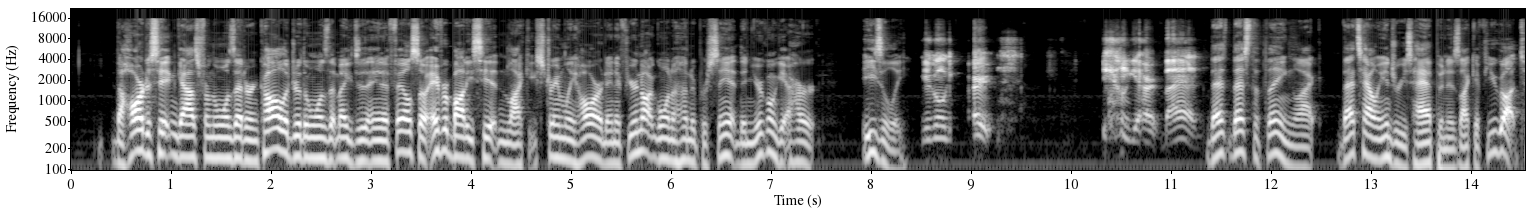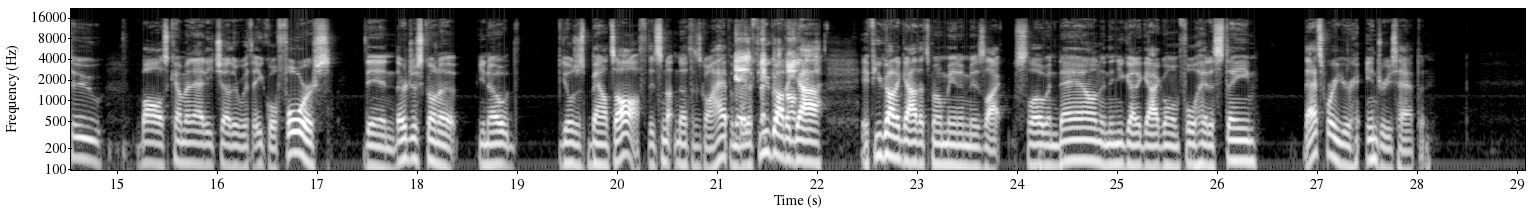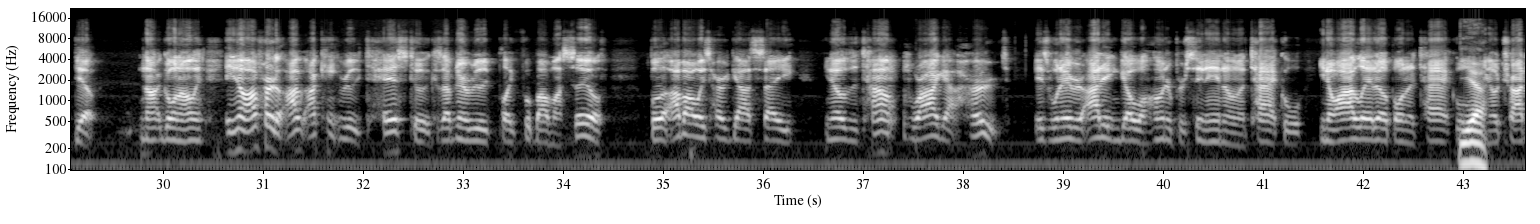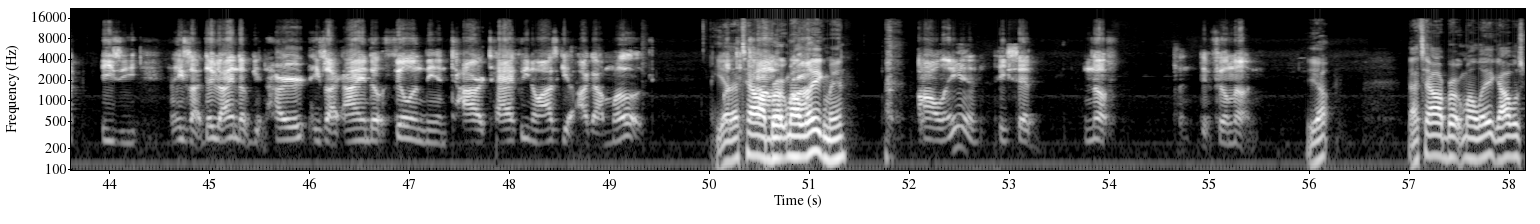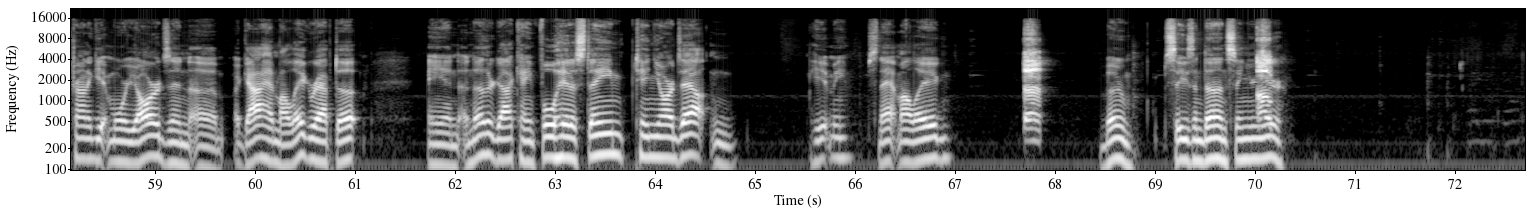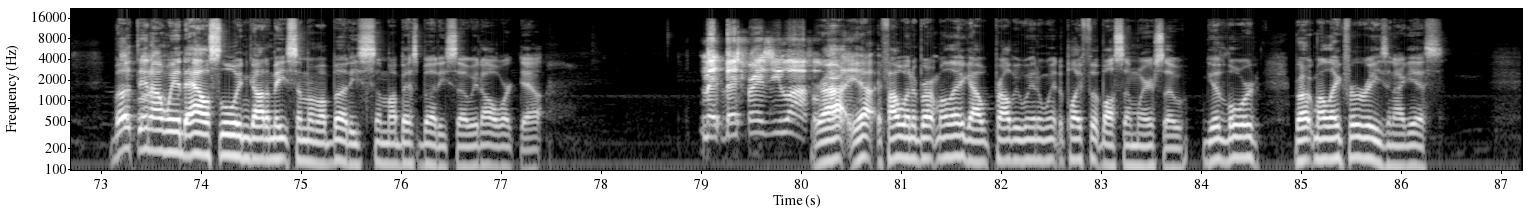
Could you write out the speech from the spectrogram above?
the hardest hitting guys from the ones that are in college are the ones that make it to the NFL. So everybody's hitting like extremely hard. And if you're not going 100%, then you're going to get hurt easily. You're going to get hurt. You're going to get hurt bad. That that's the thing. Like that's how injuries happen. Is like if you got two balls coming at each other with equal force, then they're just gonna, you know, you'll just bounce off. It's not nothing's gonna happen. Yeah, But if you got a guy, if you got a guy that's momentum is like slowing down, and then you got a guy going full head of steam, that's where your injuries happen. Yep. Not going all in. You know, I've heard, I, I can't really test to it because I've never really played football myself, but I've always heard guys say, you know, the times where I got hurt is whenever I didn't go 100% in on a tackle. You know, I let up on a tackle, Yeah. you know, tried to easy. And he's like, dude, I end up getting hurt. He's like, I end up feeling the entire tackle. You know, I was get, I got mugged. Yeah, But that's how I broke my I- leg, man. All in. He said, nothing. Didn't feel nothing. Yep. That's how I broke my leg. I was trying to get more yards, and uh, a guy had my leg wrapped up, and another guy came full head of steam, 10 yards out, and hit me, snapped my leg. Done. Boom. Season done, senior Oh. year. But then I went to Alice Lloyd and got to meet some of my buddies, some of my best buddies, so it all worked out. Best friends of your life. over Right, yeah. If I wouldn't have broke my leg, I probably wouldn't have went to play football somewhere. So, good Lord, broke my leg for a reason, I guess.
